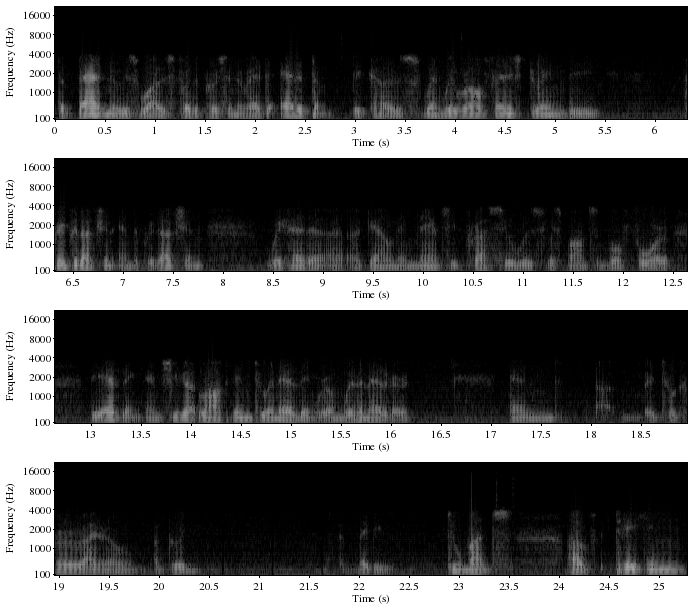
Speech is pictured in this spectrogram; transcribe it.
The bad news was for the person who had to edit them, because when we were all finished doing the pre-production and the production, we had a, a gal named Nancy Pruss who was responsible for the editing, and she got locked into an editing room with an editor, and uh, it took her, I don't know, a good maybe two months of taking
